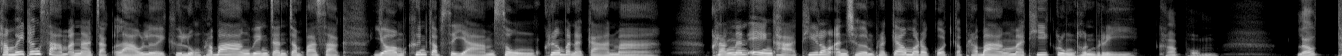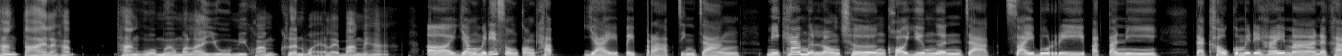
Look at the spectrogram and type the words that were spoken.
ทำให้ทั้ง 3 อาณาจักรลาวเลย คือหลวงพระบางเวียงจันทร์จำปาสักยอมขึ้นกับสยามส่งเครื่องบรรณาการมา ครั้งนั้นเองค่ะ ที่ลองอัญเชิญพระแก้วมรกตกับพระบางมาที่กรุงธนบุรี ครับผม แล้วทางใต้ล่ะครับ ทางหัวเมืองมาลายูมีความเคลื่อนไหวอะไรบ้างไหมฮะ เอ่อยังไม่ได้ส่งกองทัพใหญ่ไปปราบจริงจัง มีแค่เหมือนลองเชิง ขอยืมเงินจากไซบุรี ปัตตานี แต่เขาก็ไม่ได้ให้มานะคะ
